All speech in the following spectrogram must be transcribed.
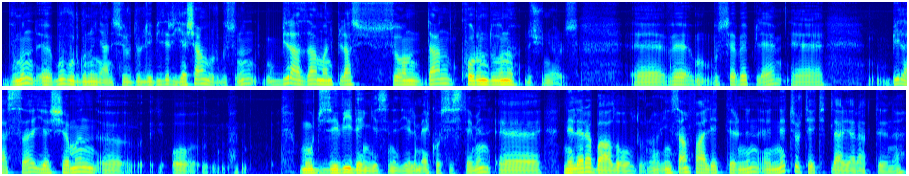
bunun e, bu vurgunun yani sürdürülebilir yaşam vurgusunun biraz daha manipülasyondan korunduğunu düşünüyoruz. E, ve bu sebeple e, bilhassa yaşamın e, o mucizevi dengesini diyelim ekosistemin e, nelere bağlı olduğunu, insan faaliyetlerinin e, ne tür tehditler yarattığını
